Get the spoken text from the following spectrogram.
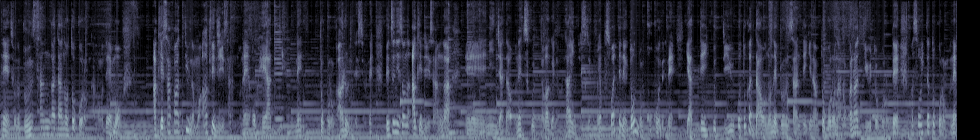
ね、その分散型のところなので、もう、アケサファっていうのはもうアケジーさんのね、お部屋っていうね、ところがあるんですよね。別にそのアケジーさんが、えー、忍者ダをね、作ったわけではないんですけども、やっぱそうやってね、どんどんここでね、やっていくっていうことが DAO のね、分散的なところなのかなっていうところで、まあ、そういったところもね、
